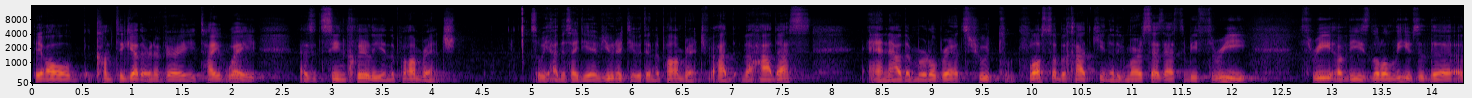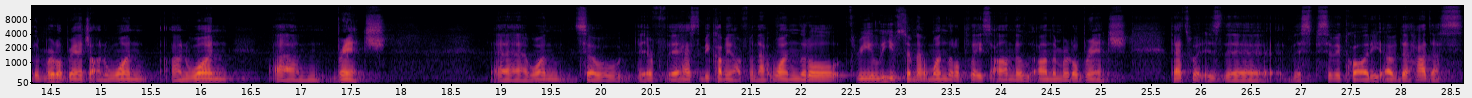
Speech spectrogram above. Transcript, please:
They all come together in a very tight way, as it's seen clearly in the palm branch. So we have this idea of unity within the palm branch. The hadas and now the myrtle branch, the Gemara says there has to be three, three of these little leaves of the of the myrtle branch on one on one um, branch. uh, one. So there, it has to be coming out from that one little three leaves from that one little place on the on the myrtle branch. That's what is the the specific quality of the hadas.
